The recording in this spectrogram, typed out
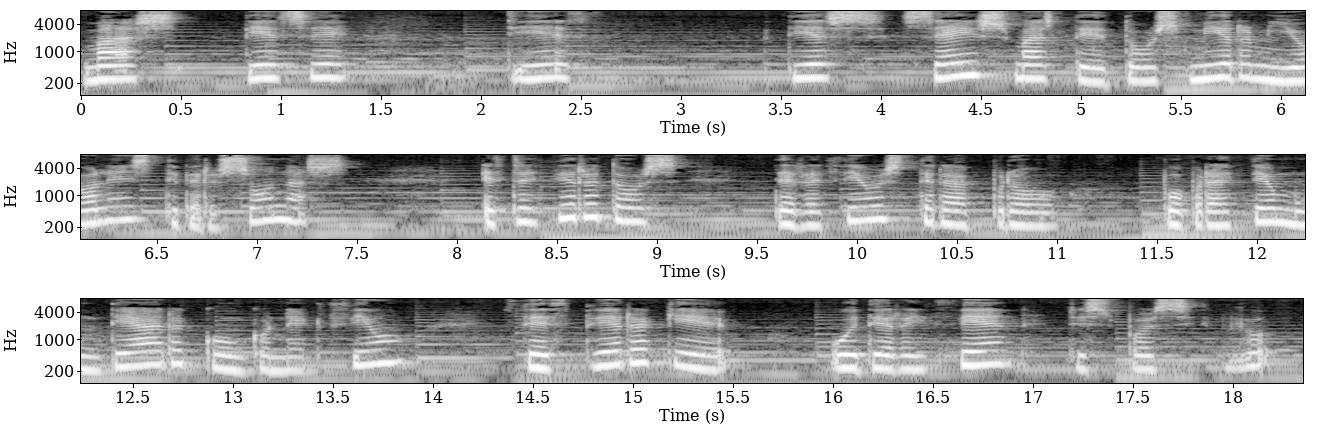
más 10, 10, 16 más de 2 mil millones de personas, es decir, dos tercios de la población mundial con conexión, se espera que utilicen dispositivos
